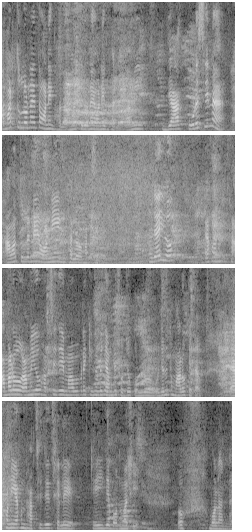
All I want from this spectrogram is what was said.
আমার তুলনায় তো অনেক ভালো, আমার তুলনায় অনেক ভালো। আমি যা করেছি না আমার তুলনায় অনেক ভালো আমার ছেলে। যাই হোক, এখন আমারও, আমিও ভাবছি যে মা বাবারা কীভাবে যে আমাকে সহ্য করল, ওই জন্য তো মারও খেতাম। তো এখনই এখন ভাবছি যে ছেলে, এই যে বদমাসি ওফ বলার না।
